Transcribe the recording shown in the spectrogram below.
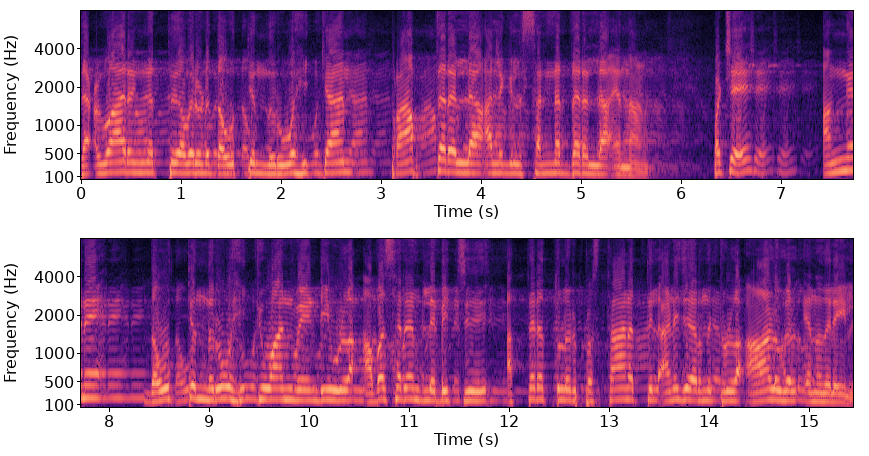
ദഅ്വാരംഗത്ത് അവരുടെ ദൗത്യം നിർവഹിക്കാൻ പ്രാപ്തരല്ല അല്ലെങ്കിൽ സന്നദ്ധരല്ല എന്നാണ്. പക്ഷേ അങ്ങനെ ദൗത്യം നിർവഹിക്കുവാൻ വേണ്ടിയുള്ള അവസരം ലഭിച്ച് അത്തരത്തിലൊരു പ്രസ്ഥാനത്തിൽ അണിചേർന്നിട്ടുള്ള ആളുകൾ എന്ന നിലയിൽ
